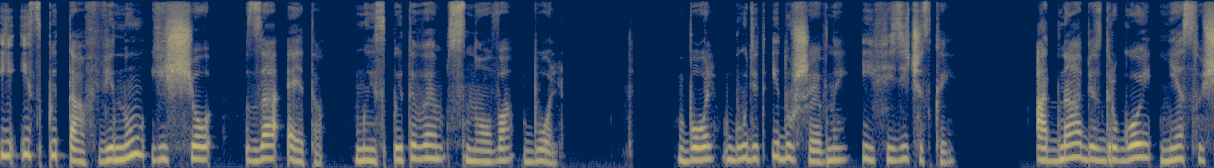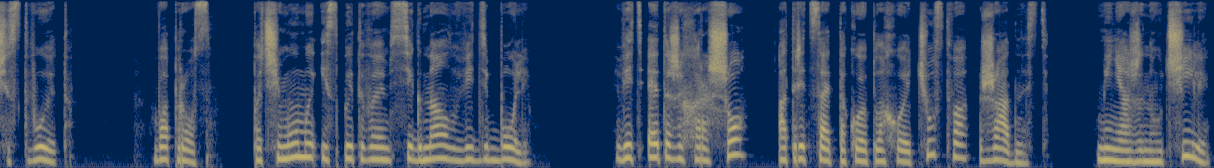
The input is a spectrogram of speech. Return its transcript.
и, испытав вину еще за это, мы испытываем снова боль. Боль будет и душевной, и физической. Одна без другой не существует. Вопрос. Почему мы испытываем сигнал в виде боли? Ведь это же хорошо отрицать такое плохое чувство — жадность. Меня же научили,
